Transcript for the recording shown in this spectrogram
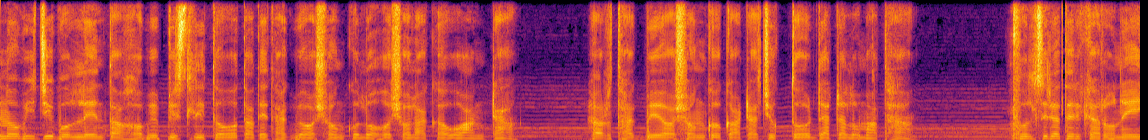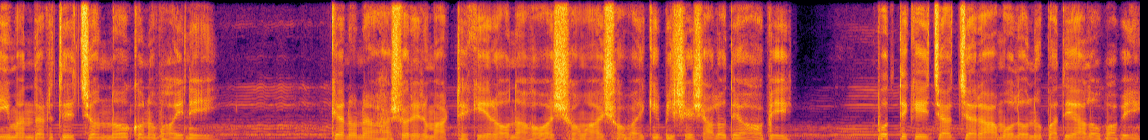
নবীজি বললেন, তা হবে পিছলিত তাতে থাকবে অসংখ্য লোহ, শলাকা ও আংটা, আর থাকবে অসংখ্য কাঁটাযুক্ত ডাটালো মাথা। ফুলসিরাতের কারণে ইমানদারদের জন্য কোনো ভয় নেই। কেননা হাসরের মাঠ থেকে রওনা হওয়ার সময় সবাইকে বিশেষ আলো দেওয়া হবে। প্রত্যেকেই যার যার আমল অনুপাতে আলো পাবে।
